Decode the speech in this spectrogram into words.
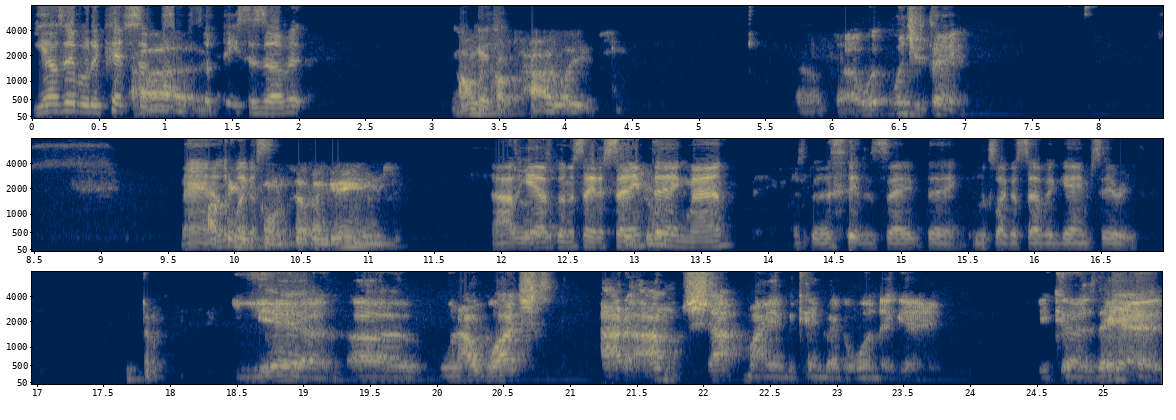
Yeah, I was able to catch some, Uh, some, some pieces of it. I only Catch- caught highlights. Okay. Uh, what what'd you think? Man, I think like it's a, going seven games. I, yeah, I was gonna say the same thing, man. I was gonna say the same thing. It looks like a seven game series. Yeah, uh, when I watched, I, I'm shocked Miami came back and won that game because they had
